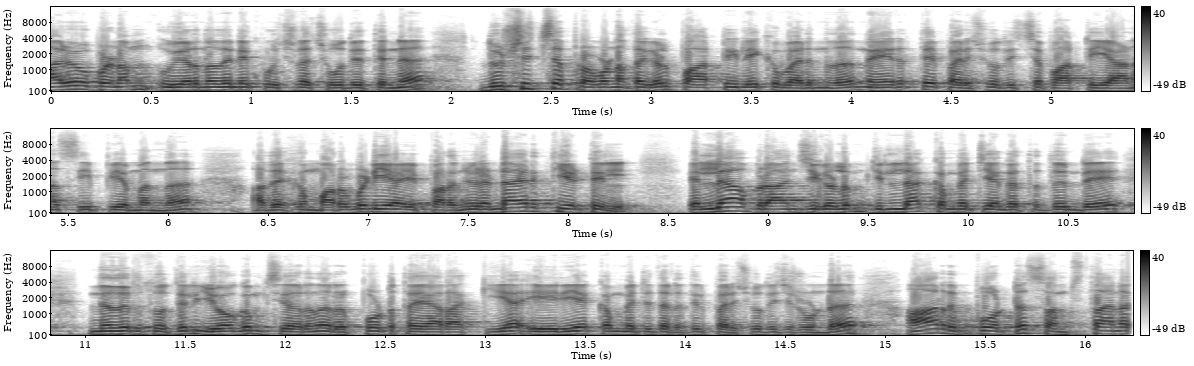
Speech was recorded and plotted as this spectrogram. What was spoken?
ആരോപണം ഉയർന്നതിനെക്കുറിച്ചുള്ള ചോദ്യത്തിന് ദുഷിച്ച പ്രവണതകൾ പാർട്ടിയിലേക്ക് വരുന്നത് നേരത്തെ പരിശോധിച്ച പാർട്ടിയാണ് സി പി എം എന്ന് അദ്ദേഹം മറുപടിയായി പറഞ്ഞു. രണ്ടായിരത്തി എട്ടിൽ എല്ലാ ബ്രാഞ്ചുകളും ജില്ലാ കമ്മിറ്റി അംഗത്വത്തിന്റെ നേതൃത്വത്തിൽ യോഗം ചേർന്ന് റിപ്പോർട്ട് തയ്യാറാക്കിയ ഏരിയ കമ്മിറ്റി തലത്തിൽ പരിശോധിച്ചിട്ടുണ്ട്. ആ റിപ്പോർട്ട് സംസ്ഥാന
